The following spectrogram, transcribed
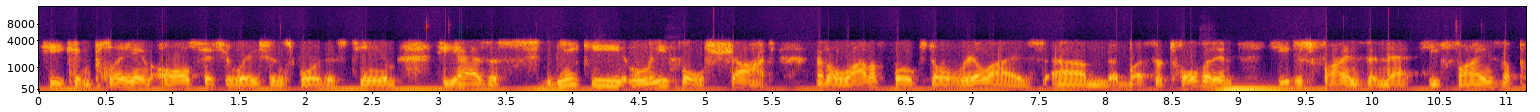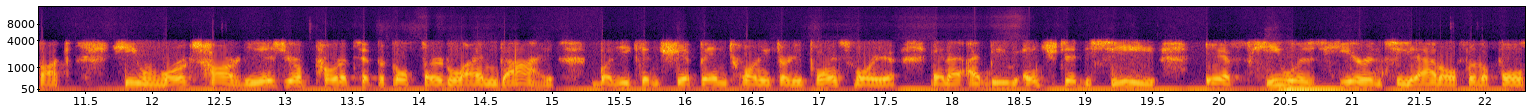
He can play in all situations for this team. He has a sneaky, lethal shot that a lot of folks don't realize. Um, but for Tolvanen, he just finds the net. He finds the puck. He works hard. He is your prototypical third line guy, but he can chip in 20, 30 points for you. And I, would be interested to see if he was here in Seattle for the full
